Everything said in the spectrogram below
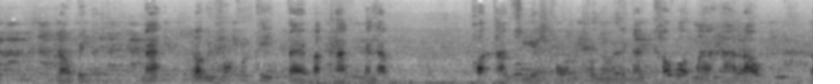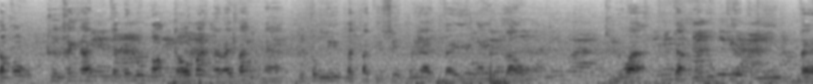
ยเราเป็นนะเราเป็นพวกผู้ที่แต่บางครั้งนะครับเพราะฐานเสียงของคนเลยนั้นเขาก็มาหาเราเราก็คือคล้ายๆจะเป็นลูกน้องเก่าบ้างอะไรบ้างนะคือตรงนี้มันปฏิเสธไม่ได้แต่ยังไงเรา ถือว่าจะไม่ยุ่งเกี่ยวตรงนี้แต่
